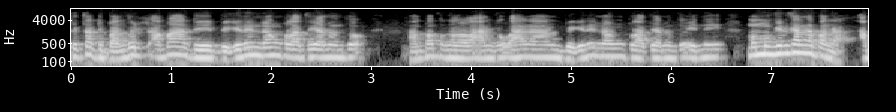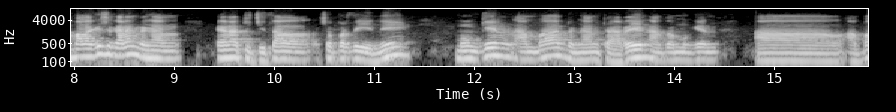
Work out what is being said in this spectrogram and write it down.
kita dibantu apa dibikinin dong pelatihan untuk apa pengelolaan keuangan, bikinin dong pelatihan untuk ini. Memungkinkan apa enggak? Apalagi sekarang dengan era digital seperti ini, mungkin apa dengan daring atau mungkin uh, apa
